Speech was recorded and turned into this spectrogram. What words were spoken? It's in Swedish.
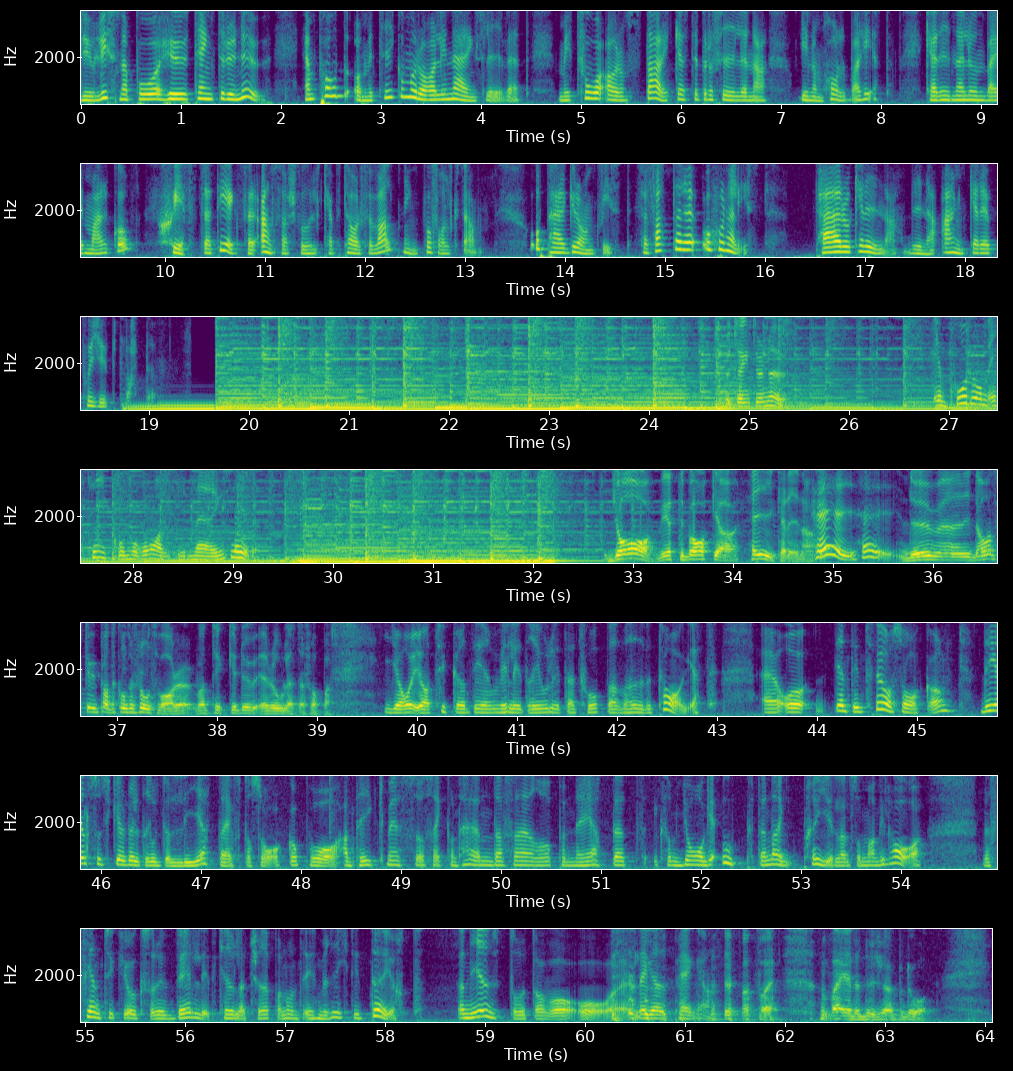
Du lyssnar på Hur tänkte du nu? En podd om etik och moral i näringslivet med två av de starkaste profilerna inom hållbarhet. Karina Lundberg Markov, chefstrateg för ansvarsfull kapitalförvaltning på Folksam. Och Per Granqvist, författare och journalist. Per och Karina, dina ankare på djupt vatten. Hur tänkte du nu? En podd om etik och moral i näringslivet. Ja, vi är tillbaka. Hej Karina. Hej, hej! Du, eh, idag ska vi prata konsumtionsvaror. Vad tycker du är roligast att shoppa? Ja, jag tycker att det är väldigt roligt att shoppa överhuvudtaget. Eh, Och egentligen två saker. Dels så tycker jag det är väldigt roligt att leta efter saker på antikmässor, second hand-affärer, på nätet. Liksom jaga upp den där prylen som man vill ha. Men sen tycker jag också det är väldigt kul att köpa någonting som är riktigt dyrt. Jag njuter av att, att lägga ut pengar. vad, är, det du köper då?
